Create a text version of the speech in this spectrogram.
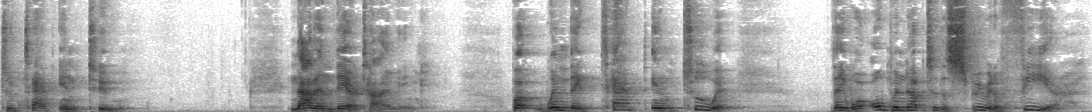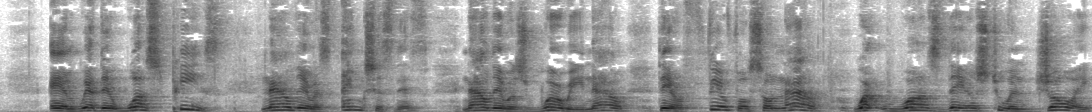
to tap into. Not in their timing. But when they tapped into it, they were opened up to the spirit of fear. And where there was peace, now there is anxiousness. Now there is worry. Now they are fearful. So now what was theirs to enjoy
